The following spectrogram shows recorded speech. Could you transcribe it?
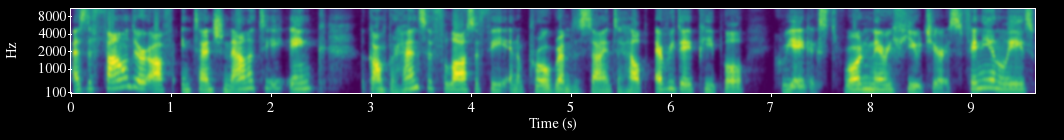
As the founder of Intentionality Inc., a comprehensive philosophy and a program designed to help everyday people create extraordinary futures, Finnian leads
